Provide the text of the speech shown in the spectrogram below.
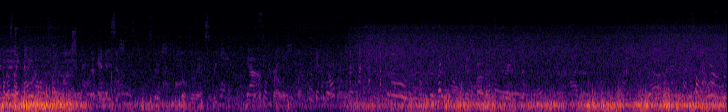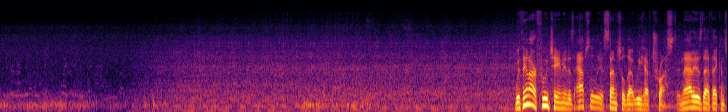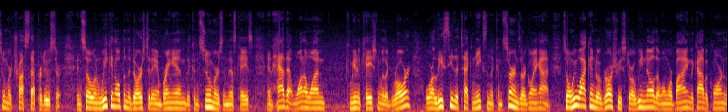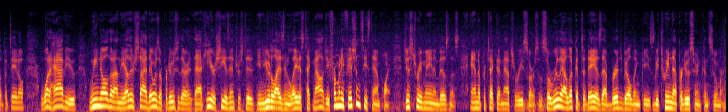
And it was like, now you know what it's like. And it's yeah. Within our food chain, it is absolutely essential that we have trust, and that is that that consumer trusts that producer. And so when we can open the doors today and bring in the consumers in this case and have that one-on-one communication with a grower or at least see the techniques and the concerns that are going on. So when we walk into a grocery store, we know that when we're buying the cob of corn or the potato, what have you, we know that on the other side there was a producer there that he or she is interested in utilizing the latest technology from an efficiency standpoint, just to remain in business and to protect that natural resources. So really I look at today as that bridge building piece between that producer and consumer.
